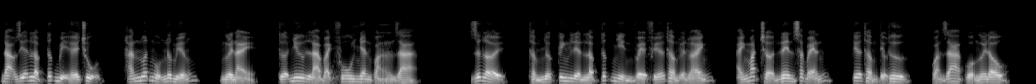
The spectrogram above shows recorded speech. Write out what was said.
Đạo diễn lập tức bị hế trụ, hắn nuốt ngụm nước miếng, người này, tựa như là bạch phu nhân quản gia. Dứt lời, thẩm nhược kinh liền lập tức nhìn về phía thẩm huyền ánh ánh mắt trở nên sắc bén, kia thẩm tiểu thư, quản gia của ngươi đâu?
